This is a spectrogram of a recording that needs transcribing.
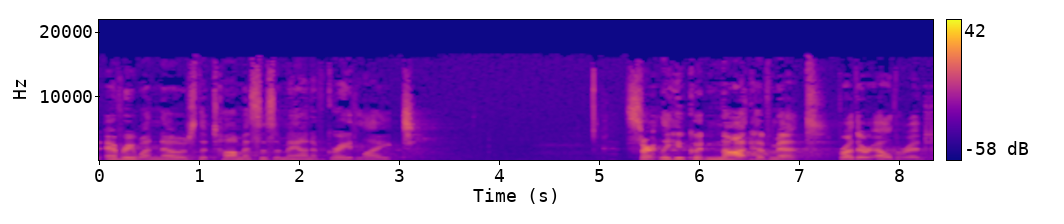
And everyone knows that Thomas is a man of great light. Certainly, he could not have met Brother Eldred.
